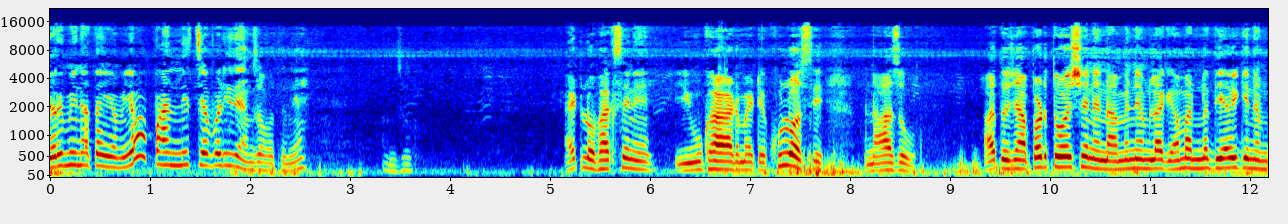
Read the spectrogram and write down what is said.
ગરમીના તો એમ એવા પાન નીચે પડી જાય, આમ જોવો તમે સમજો આટલો ભાગ છે ને, એ ઉઘાડ માટે ખુલ્લો છે. અને આ જો આ તો જ્યાં પડતો હશે ને ના મને એમ લાગે અમારી નદી આવી ગઈ ને એમ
